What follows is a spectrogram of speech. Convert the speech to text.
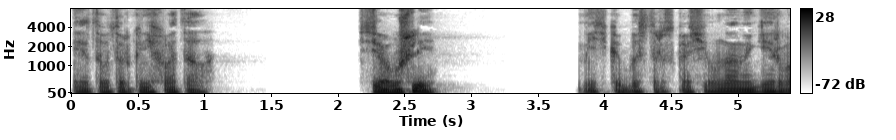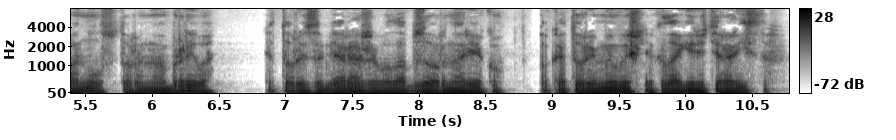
Этого только не хватало. «Все, ушли». Митька быстро скочил на ноги и рванул в сторону обрыва, который загораживал обзор на реку, по которой мы вышли к лагерю террористов.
